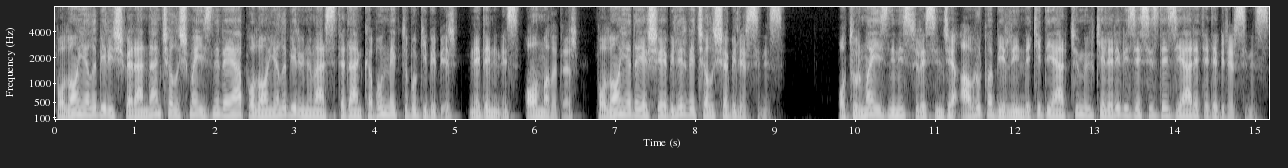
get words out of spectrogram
Polonyalı bir işverenden çalışma izni veya Polonyalı bir üniversiteden kabul mektubu gibi bir nedeniniz olmalıdır. Polonya'da yaşayabilir ve çalışabilirsiniz. Oturma izniniz süresince Avrupa Birliği'ndeki diğer tüm ülkeleri vizesiz de ziyaret edebilirsiniz.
